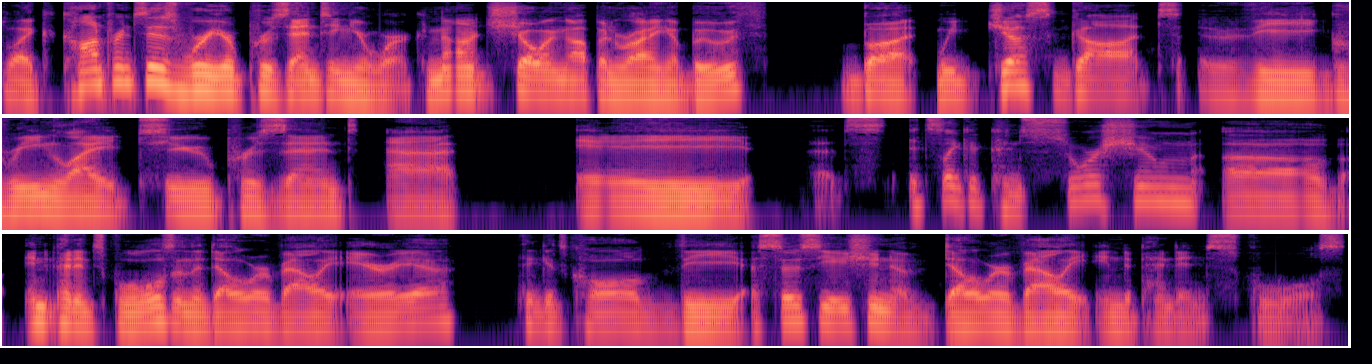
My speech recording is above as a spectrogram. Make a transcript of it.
like conferences where you're presenting your work, not showing up and running a booth. But we just got the green light to present at a it's it's like a consortium of independent schools in the Delaware Valley area I think it's called the Association of Delaware Valley Independent Schools.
